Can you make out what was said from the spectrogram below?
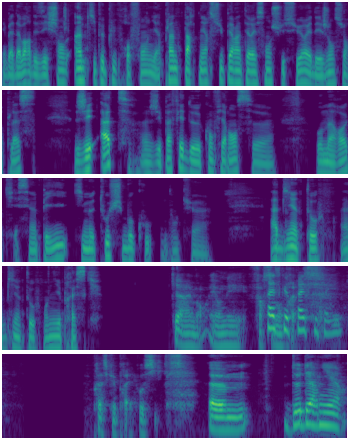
eh ben, d'avoir des échanges un petit peu plus profonds. Il y a plein de partenaires super intéressants, je suis sûr, et des gens sur place. J'ai hâte. J'ai pas fait de conférence au Maroc, et c'est un pays qui me touche beaucoup. Donc à bientôt, à bientôt. On y est presque. Carrément, et on est forcément presque, prêt. presque, ça y est presque prêt aussi. Euh, deux dernières,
